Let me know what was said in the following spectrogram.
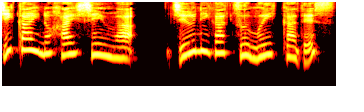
次回の配信は12月6日です。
